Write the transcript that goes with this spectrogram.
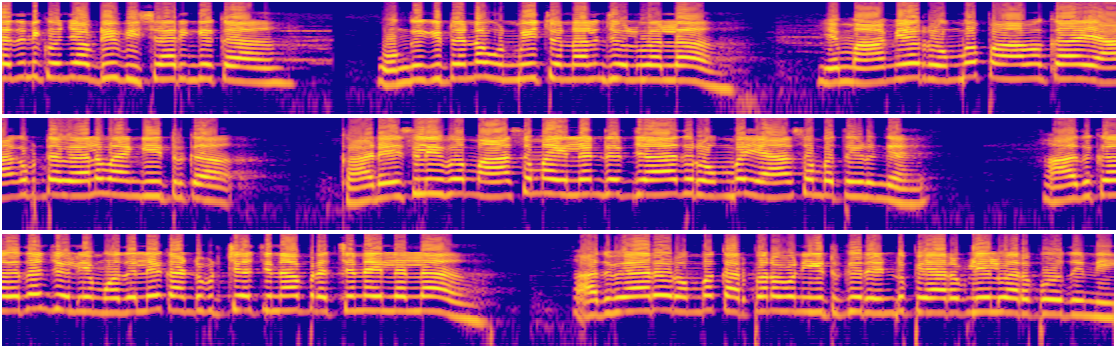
ஏதுன்னு கொஞ்சம் அப்படியே விசாரிங்கக்கா. உங்ககிட்ட உண்மையை சொன்னாலும் சொல்லுவல்ல. என் மாமியார் ரொம்ப பாவக்கா ஏகப்பட்ட வேலை வாங்கிட்டு இருக்கா? கடைசியில் இவன் மாசமா இல்லைன்னு தெரிஞ்சா அது ரொம்ப ஏசம் பத்துடுங்க அதுக்காக தான் சொல்லி முதல்ல கண்டுபிடிச்சாச்சுன்னா பிரச்சனை இல்லைல்ல. அது வேற ரொம்ப கற்பனை பண்ணிட்டு இருக்கு. ரெண்டு பேர பிள்ளைகள் வரப்போகுது நீ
